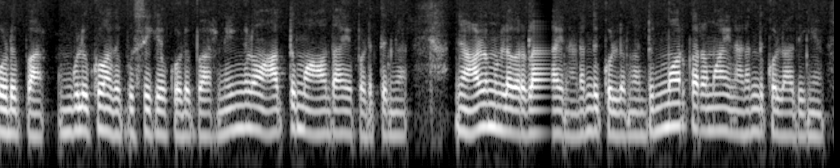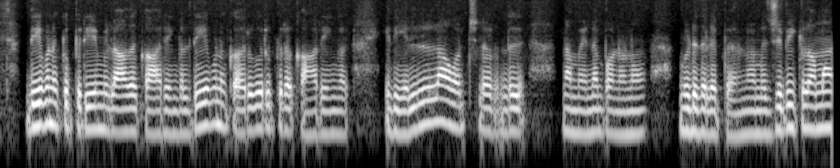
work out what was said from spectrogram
கொடுப்பார். உங்களுக்கும் அதை புசிக்க கொடுப்பார். நீங்களும் ஆத்துமா ஆதாயப்படுத்துங்க. ஞானமுள்ளவர்களாய் நடந்து கொள்ளுங்க துன்மார்க்கரமாய் நடந்து கொள்ளாதீங்க. தேவனுக்கு பிரியமில்லாத காரியங்கள் தேவனுக்கு அருவருக்கிற காரியங்கள் இது எல்லாவற்றிலிருந்து நம்ம என்ன பண்ணணும்? விடுதலை பெறணும். நம்ம ஜெபிக்கலாமா?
